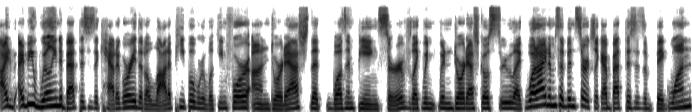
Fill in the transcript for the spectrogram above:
I'd, I'd be willing to bet this is a category that a lot of people were looking for on DoorDash that wasn't being served. Like when when DoorDash goes through like what items have been searched, like I bet this is a big one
